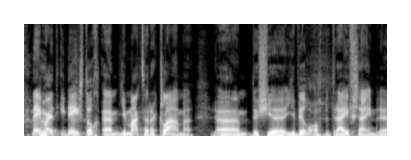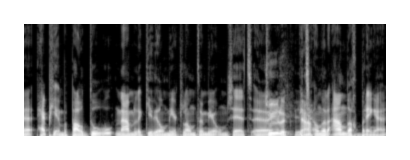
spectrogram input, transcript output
Nee, maar het idee is toch, ehm, je maakt een reclame. Ja. Ehm, dus je, je wil als bedrijf zijnde, heb je een bepaald doel. Namelijk, je wil meer klanten, meer omzet, eh, Tuurlijk, iets andere aandacht brengen.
